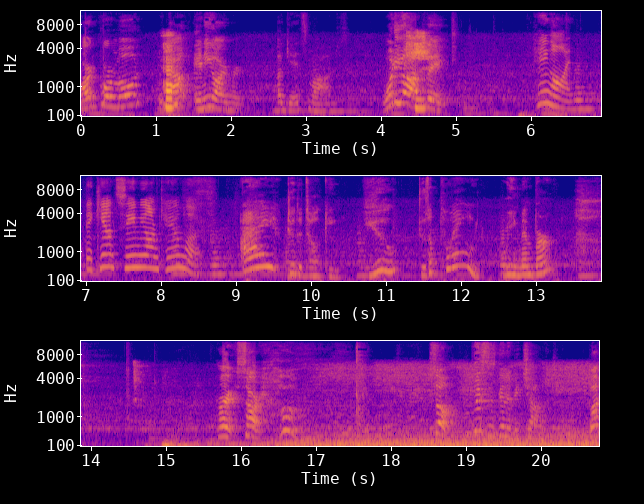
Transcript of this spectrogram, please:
hardcore mode without any armor against mobs. What do y'all think? Hang on. They can't see me on camera. I do the talking. You do the playing. Remember? Alright, sorry. so, this is gonna be challenging. But,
